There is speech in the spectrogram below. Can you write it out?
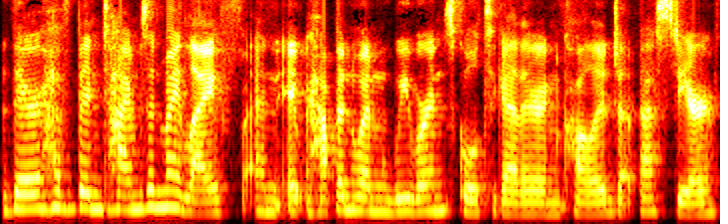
there have been times in my life, and it happened when we were in school together in college at Bastyr,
